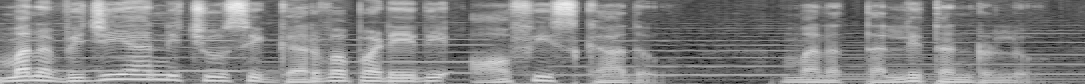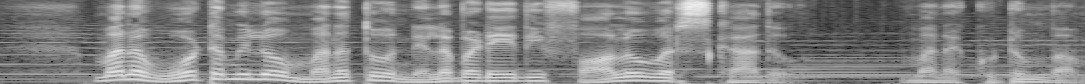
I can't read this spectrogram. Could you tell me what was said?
మన విజయాన్ని చూసి గర్వపడేది ఆఫీస్ కాదు మన తల్లిదండ్రులు. మన ఓటమిలో మనతో నిలబడేది ఫాలోవర్స్ కాదు మన కుటుంబం.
